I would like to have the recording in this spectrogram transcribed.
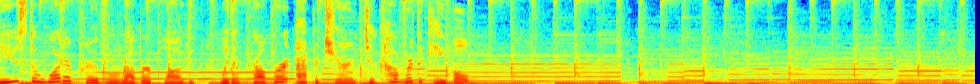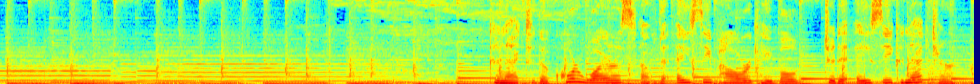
Use the waterproof rubber plug with a proper aperture to cover the cable. Connect the core wires of the AC power cable to the AC connector.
